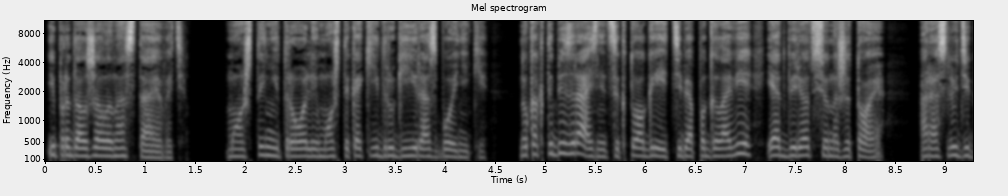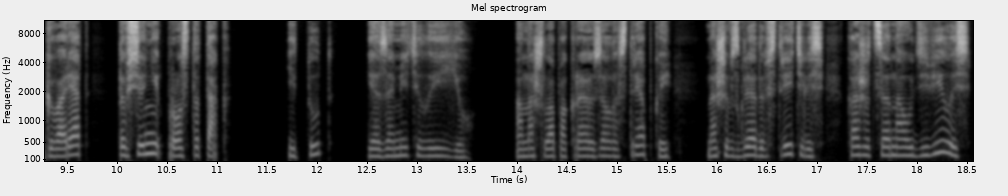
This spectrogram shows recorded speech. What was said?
и продолжала настаивать. «Может, и не тролли, может, и какие другие разбойники. Но как-то без разницы, кто огреет тебя по голове и отберет все нажитое. А раз люди говорят, то все не просто так. И тут я заметила ее. Она шла по краю зала с тряпкой, наши взгляды встретились, кажется, она удивилась,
